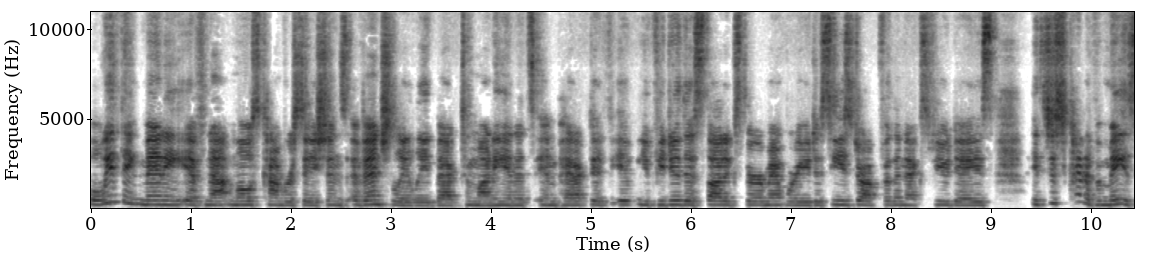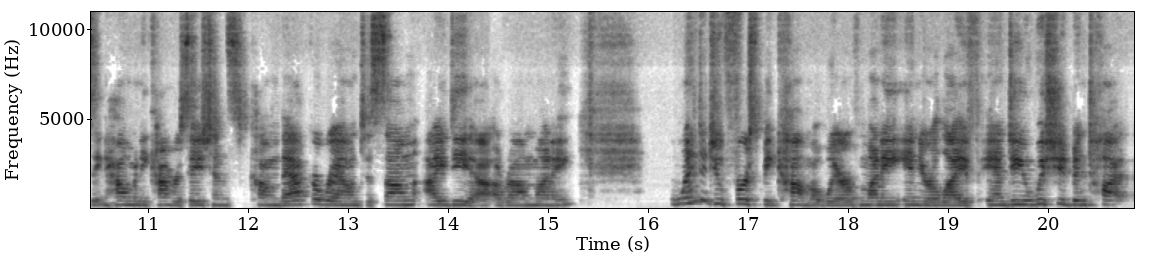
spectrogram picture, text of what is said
Well, we think many, if not most, conversations eventually lead back to money and its impact. If, if, if, you do this thought experiment where you just eavesdrop for the next few days, it's just kind of amazing how many conversations come back around to some idea around money. When did you first become aware of money in your life? And do you wish you'd been taught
